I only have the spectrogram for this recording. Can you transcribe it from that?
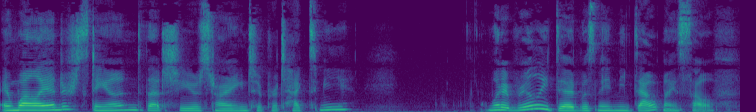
And while I understand that she was trying to protect me, what it really did was made me doubt myself.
